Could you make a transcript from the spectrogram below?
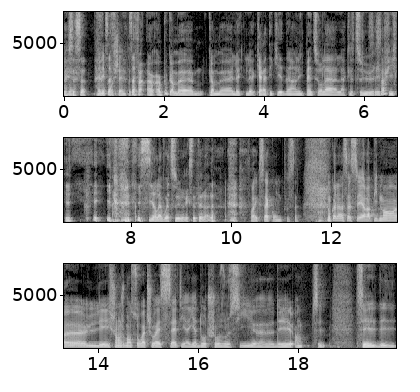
c'est ça. L'année prochaine. Ça fait un, peu comme, euh, comme euh, le, le, Karate Kid, dans hein, les peintures la, la clôture, et puis il, cire la voiture, etc. Il faudrait que ça compte tout ça. Donc voilà, ça c'est rapidement euh, les changements sur WatchOS 7. Il y a, d'autres choses aussi. des, c'est des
